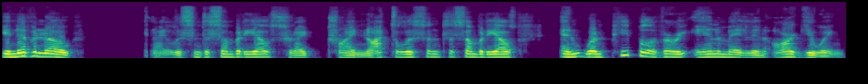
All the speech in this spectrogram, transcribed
you never know can I listen to somebody else? Should I try not to listen to somebody else? And when people are very animated and arguing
